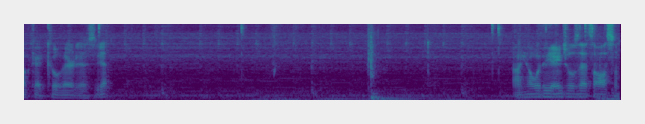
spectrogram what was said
Okay, cool. There it is. Yep. I hell with the Angels. That's awesome.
